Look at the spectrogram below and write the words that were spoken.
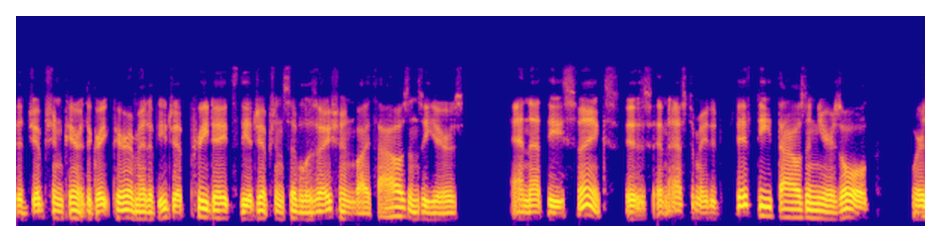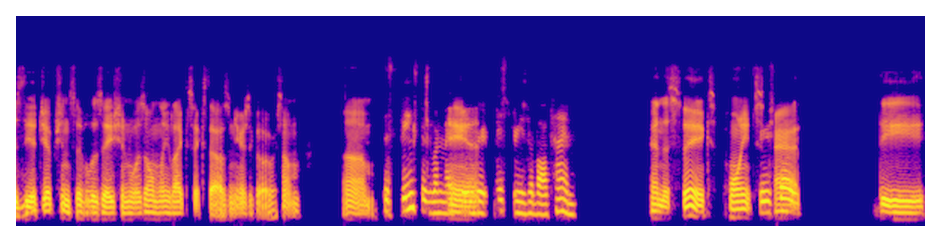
Egyptian pyramid, the Great Pyramid of Egypt, predates the Egyptian civilization by thousands of years, and that the Sphinx is an estimated 50,000 years old, whereas the Mhm. Egyptian civilization was only like 6,000 years ago or something. Um, the Sphinx is one of my And- favorite mysteries of all time. And the Sphinx points at the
